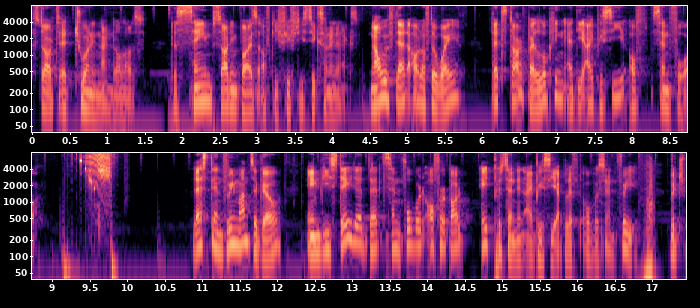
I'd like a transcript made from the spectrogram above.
starts at $209, the same starting price of the 5600X. Now with that out of the way, Let's start by looking at the IPC of Zen 4. Less than 3 months ago, AMD stated that Zen 4 would offer about 8% in IPC uplift over Zen 3, which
